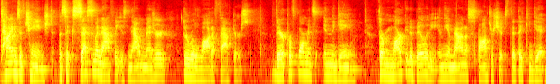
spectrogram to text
Times have changed. The success of an athlete is now measured through a lot of factors. Their performance in the game, their marketability, and the amount of sponsorships that they can get.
